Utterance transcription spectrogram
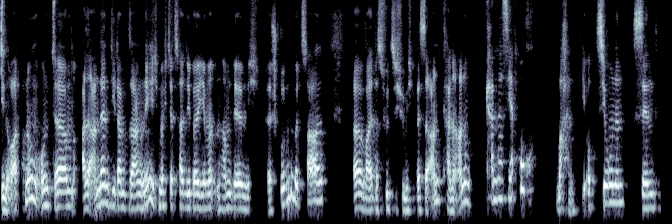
in Ordnung. Und ähm, alle anderen, die dann sagen, nee, ich möchte jetzt halt lieber jemanden haben, der mich per Stunde bezahlt, äh, weil das fühlt sich für mich besser an, keine Ahnung, kann das ja auch machen. Die Optionen sind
